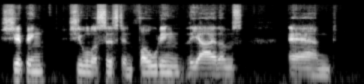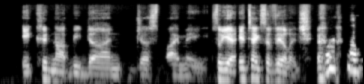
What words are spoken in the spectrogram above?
shipping. She will assist in folding the items, and it could not be done just by me. So yeah, it takes a village.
